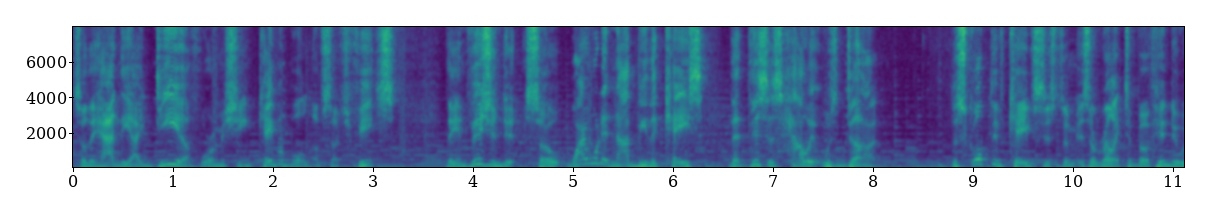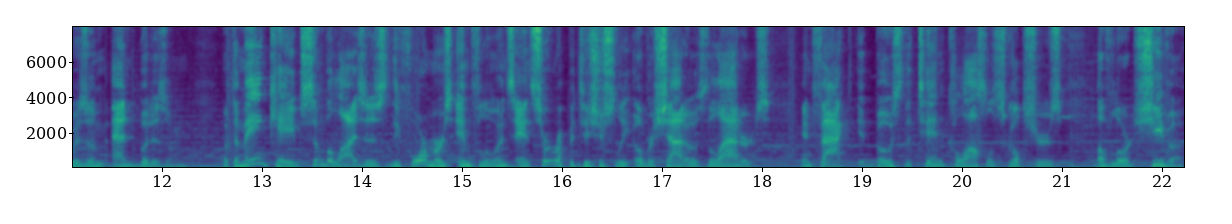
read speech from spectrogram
so they had the idea for a machine capable of such feats, they envisioned it, so why would it not be the case that this is how it was done? The sculptive cave system is a relic to both Hinduism and Buddhism, but the main cave symbolizes the former's influence and surreptitiously overshadows the latter's. In fact, it boasts the 10 colossal sculptures of Lord Shiva.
